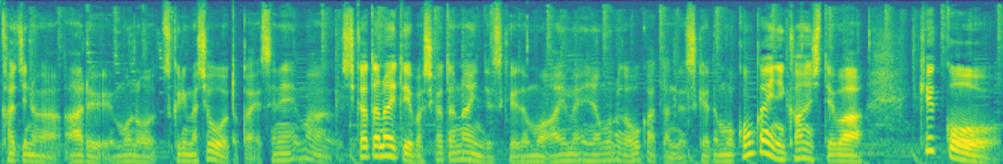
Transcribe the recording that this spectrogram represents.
価値のあるものを作りましょうとかですね。まあ仕方ないといえば仕方ないんですけれども、曖昧なものが多かったんですけれども、今回に関しては結構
